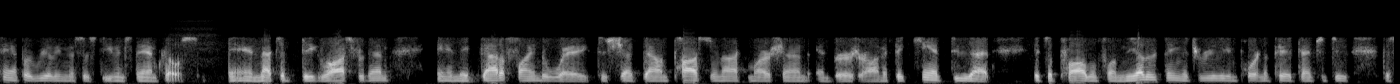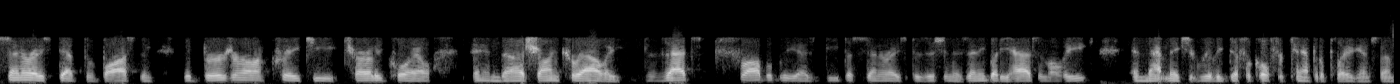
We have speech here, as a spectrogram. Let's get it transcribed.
Tampa really misses Steven Stamkos and that's a big loss for them. And they've got to find a way to shut down Pastrnak, Marchand, and Bergeron. If they can't do that, it's a problem for them. The other thing that's really important to pay attention to, the center ice depth of Boston with Bergeron, Krejci, Charlie Coyle, and uh, Sean Kuraly. That's probably as deep a center ice position as anybody has in the league, and that makes it really difficult for Tampa to play against them.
